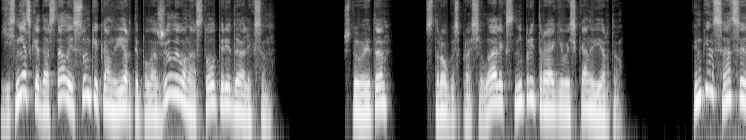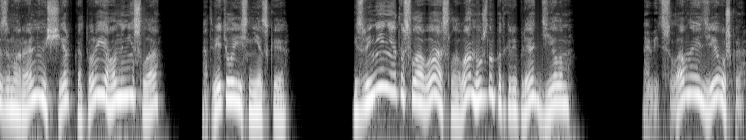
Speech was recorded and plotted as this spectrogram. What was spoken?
Яснецкая достала из сумки конверт и положила его на стол перед Алексом. «Что это?» — строго спросил Алекс, не притрагиваясь к конверту. «Компенсация за моральный ущерб, который я вам нанесла», — ответила Яснецкая. «Извинения — это слова, а слова нужно подкреплять делом». «А ведь славная девушка»,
